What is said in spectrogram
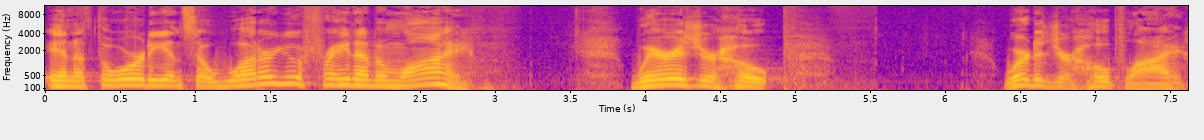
in authority. And so, what are you afraid of and why? Where is your hope? Where does your hope lie?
